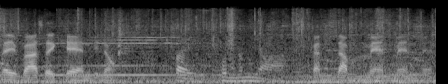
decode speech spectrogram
ได้บาใส่แกนพี่น้อง ใส่คนน้ำยา กันดำแมนแมนแมน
